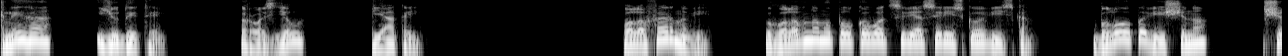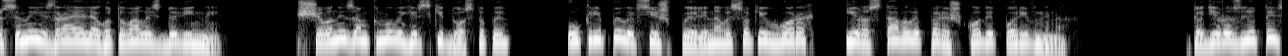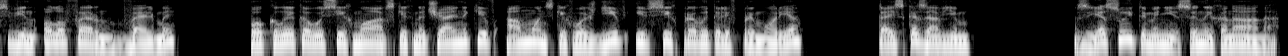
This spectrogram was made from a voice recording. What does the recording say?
Книга Юдити, розділ 5. Олофернові, головному полководцеві асирійського війська, було оповіщено, що сини Ізраїля готувались до війни, що вони замкнули гірські доступи, укріпили всі шпилі на високих горах і розставили перешкоди по рівнинах. Тоді розлютився він Олоферн вельми, покликав усіх моавських начальників, амонських вождів і всіх правителів Примор'я, та й сказав їм З'ясуйте мені, сини Ханаана,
